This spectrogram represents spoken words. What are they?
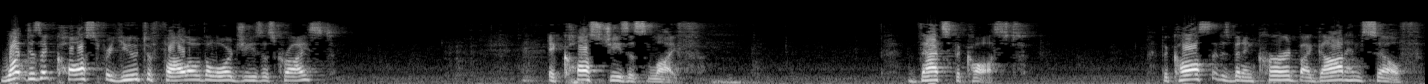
What does it cost for you to follow the Lord Jesus Christ? It costs Jesus life. That's the cost. The cost that has been incurred by God Himself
